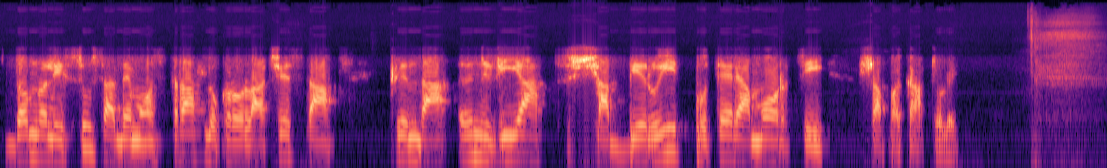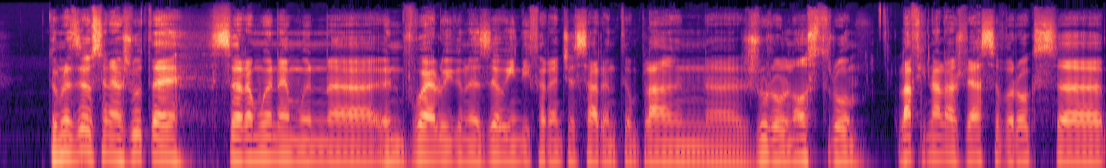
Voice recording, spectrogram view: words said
Domnul Isus a demonstrat lucrul acesta când a înviat și a biruit puterea morții și a păcatului. Dumnezeu să ne ajute să rămânem în, în voia lui Dumnezeu, indiferent ce s-ar întâmpla în jurul nostru. La final aș vrea să vă rog să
